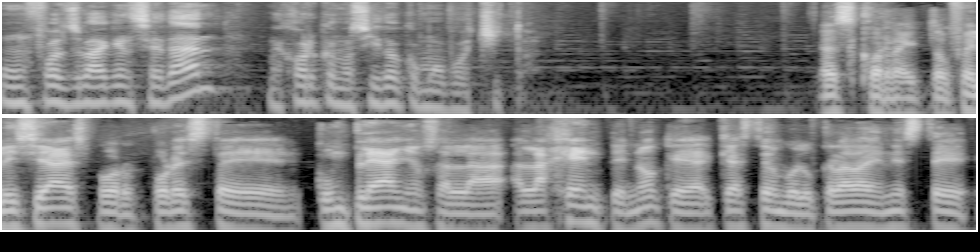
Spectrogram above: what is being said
un Volkswagen Sedan, mejor conocido como Bochito. Es correcto. Felicidades por, por este cumpleaños a la, gente ¿no? que ha estado involucrada en este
